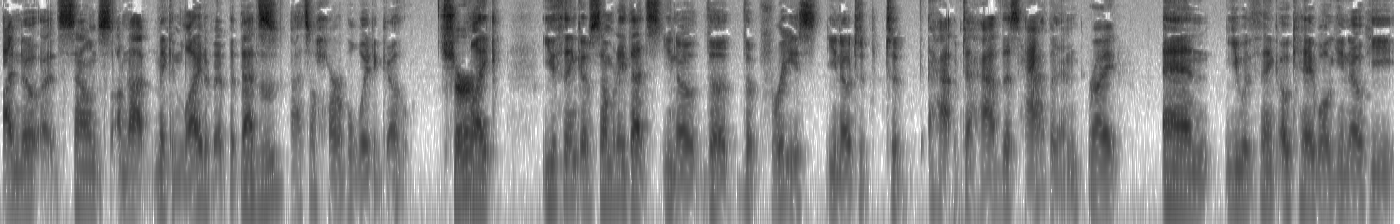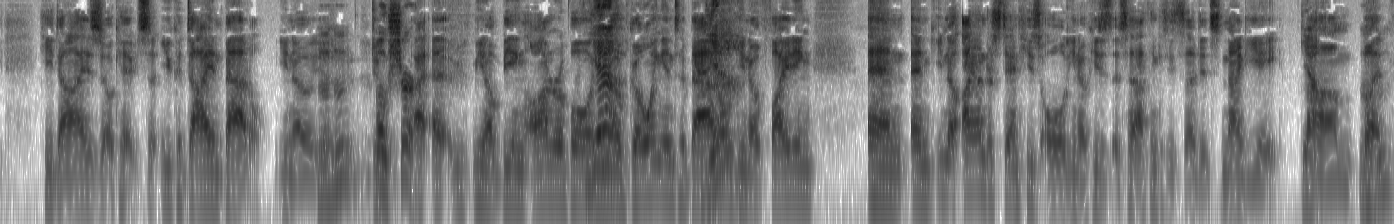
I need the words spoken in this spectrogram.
I know it sounds I'm not making light of it, but that's Mm-hmm. that's a horrible way to go. Sure. Like you think of somebody that's you know the the priest, you know, to to have to have this happen, right? and you would think, okay, well, you know, he he dies. Okay, so you could die in battle. You know, Mhm. do- Oh, sure. uh, uh, you know, being honorable. Yeah. You know, going into battle. Yeah. You know, fighting. And and you know, I understand he's old. You know, he's I think he said it's ninety eight. Yeah. Um, but Mhm.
